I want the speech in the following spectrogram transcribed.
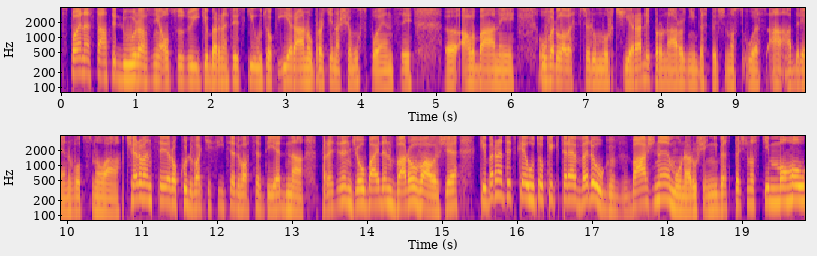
Spojené státy důrazně odsuzují kybernetický útok Iránu proti našemu spojenci e, Albánii, uvedla ve středu mluvčí Rady pro národní bezpečnost USA Adrian Vocnová. V červenci roku 2021 prezident Joe Biden varoval, že kybernetické útoky, které vedou k vážnému narušení bezpečnosti, mohou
